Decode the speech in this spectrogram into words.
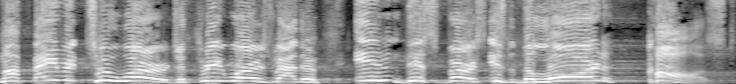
My favorite two words, or three words rather, in this verse is the Lord caused.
